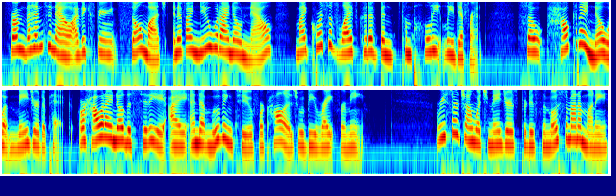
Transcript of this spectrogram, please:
From then to now, I've experienced so much, and if I knew what I know now, my course of life could have been completely different. So, how could I know what major to pick? Or how would I know the city I end up moving to for college would be right for me? Research on which majors produce the most amount of money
